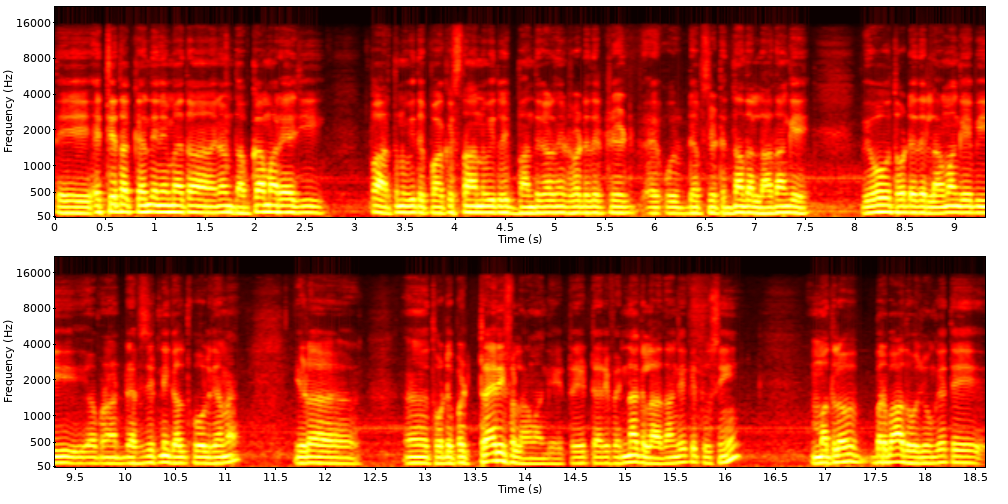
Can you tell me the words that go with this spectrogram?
ਤੇ ਇੱਥੇ ਤੱਕ ਕਹਿੰਦੇ ਨੇ, ਮੈਂ ਤਾਂ ਇਹਨਾਂ ਨੂੰ ਦਬਕਾ ਮਾਰਿਆ ਜੀ। ਭਾਰਤ ਨੂੰ ਵੀ ਤੇ ਪਾਕਿਸਤਾਨ ਨੂੰ ਵੀ ਤੁਸੀਂ ਬੰਦ ਕਰ ਦਿਓ ਤੁਹਾਡੇ ਤੇ ਟ੍ਰੇਡ ਡੈਫਿਸਿਟ ਇਦਾਂ ਦਾ ਲਾ ਦਾਂਗੇ। ਵੀ ਉਹ ਤੁਹਾਡੇ ਤੇ ਲਾਵਾਂਗੇ ਵੀ ਆਪਣਾ ਡੈਫਿਸਿਟ ਨਹੀਂ ਗਲਤ ਬੋਲ ਗਿਆ ਮੈਂ। ਜਿਹੜਾ ਤੁਹਾਡੇ ਪਰ ਟੈਰਿਫ ਲਾਵਾਂਗੇ ਟ੍ਰੇਡ ਟੈਰਿਫ ਇੰਨਾ ਕੁ ਲਾ ਦਾਂਗੇ ਕਿ ਤੁਸੀਂ ਮਤਲਬ ਬਰਬਾਦ ਹੋ ਜਾਓਗੇ। ਤੇ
